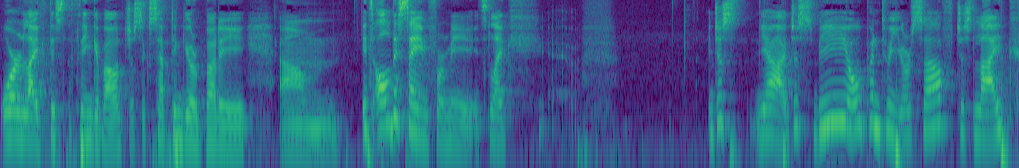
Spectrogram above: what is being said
or like this thing about just accepting your body um, it's all the same for me it's like just yeah just be open to yourself. Just like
